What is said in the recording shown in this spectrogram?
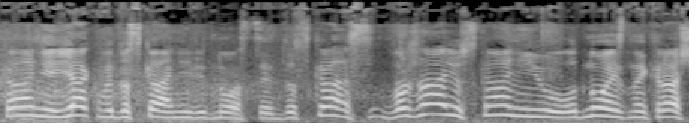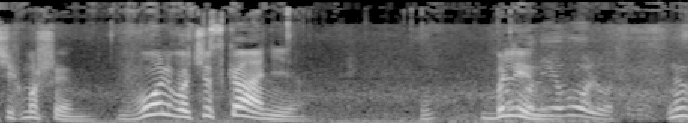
Скані, як ви до Скані відноситесь? До Ска... Вважаю Сканію одною з найкращих машин. Вольво чи Сканія? Блін, є Volvo. не-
